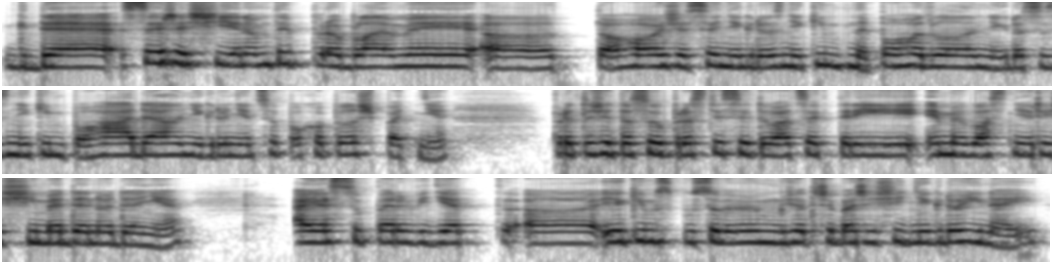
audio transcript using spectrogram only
kde se řeší jenom ty problémy uh, toho, že se někdo s někým nepohodl, někdo se s někým pohádal, někdo něco pochopil špatně. Protože to jsou prostě situace, které i my vlastně řešíme denodenně. A je super vidět, uh, jakým způsobem může třeba řešit někdo jiný.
